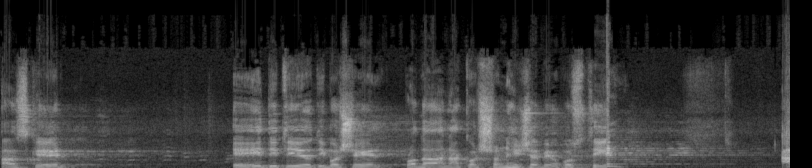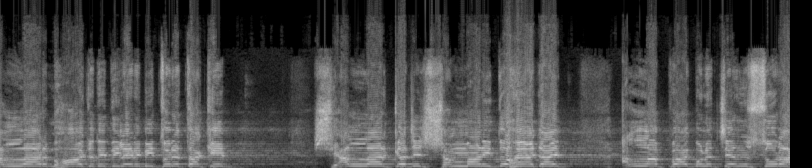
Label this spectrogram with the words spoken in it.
আজকের এই দ্বিতীয় দিবসের প্রধান আকর্ষণ হিসেবে উপস্থিত আল্লাহর ভয় যদি দিলের ভিতরে থাকে, সে আল্লাহর কাছে সম্মানিত হয়ে যায়। আল্লাহ পাক বলেছেন, সূরা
